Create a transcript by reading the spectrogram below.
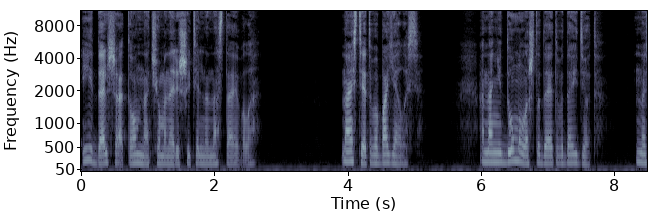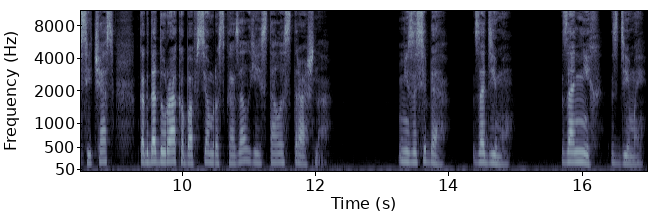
И дальше о том, на чем она решительно настаивала. Настя этого боялась. Она не думала, что до этого дойдет. Но сейчас, когда дурак обо всем рассказал, ей стало страшно. Не за себя, за Диму. За них с Димой.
